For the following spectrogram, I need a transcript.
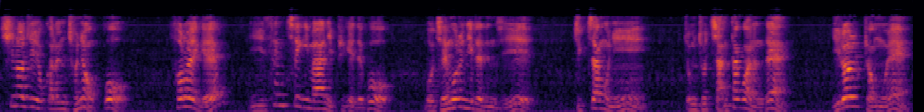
시너지 효과는 전혀 없고 서로에게 이 생채기만 입히게 되고 뭐 재물운이라든지 직장운이 좀 좋지 않다고 하는데 이럴 경우에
